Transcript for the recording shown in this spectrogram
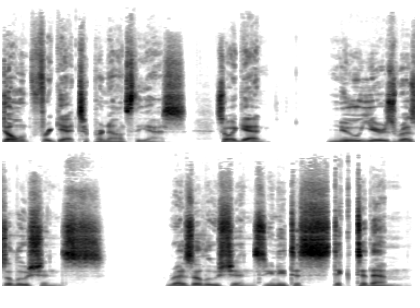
Don't forget to pronounce the S. So, again, New Year's resolutions. Resolutions, you need to stick to them.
